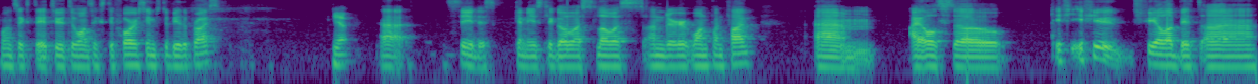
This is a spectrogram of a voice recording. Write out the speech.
162 to 164 seems to be the price. Yep. Uh, see, this can easily go as low as under 1.5. Um, I also, if if you feel a bit uh,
